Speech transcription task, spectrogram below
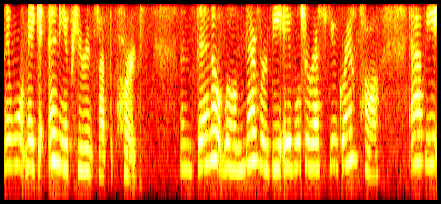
they won't make any appearance at the park. And then we'll never be able to rescue Grandpa. Abby,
